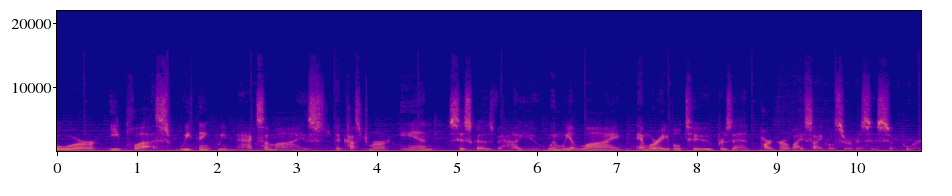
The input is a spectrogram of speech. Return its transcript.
For ePlus, we think we maximize the customer and Cisco's value when we align and we're able to present partner lifecycle services support.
